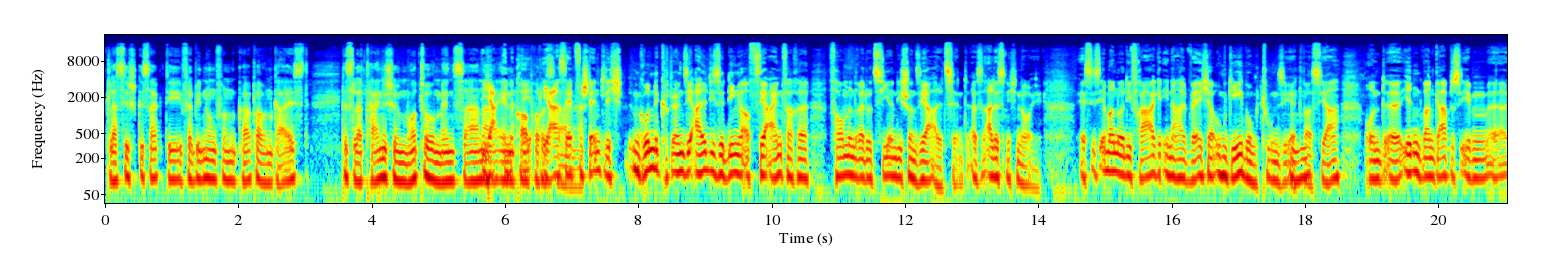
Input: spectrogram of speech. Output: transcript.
klassisch gesagt, die Verbindung von Körper und Geist das lateinische Motto mens sana ja, in corpore Ja, selbstverständlich. Im Grunde können Sie all diese Dinge auf sehr einfache Formeln reduzieren, die schon sehr alt sind. Es ist alles nicht neu. Es ist immer nur die Frage, innerhalb welcher Umgebung tun sie mhm. etwas, ja. Und äh, irgendwann gab es eben, äh,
